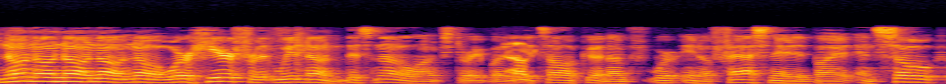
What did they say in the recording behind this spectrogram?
No, no, no, no, no. We're here for we. No, it's not a long story, but Okay. It's all good. I'm we're you know fascinated by it, and so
